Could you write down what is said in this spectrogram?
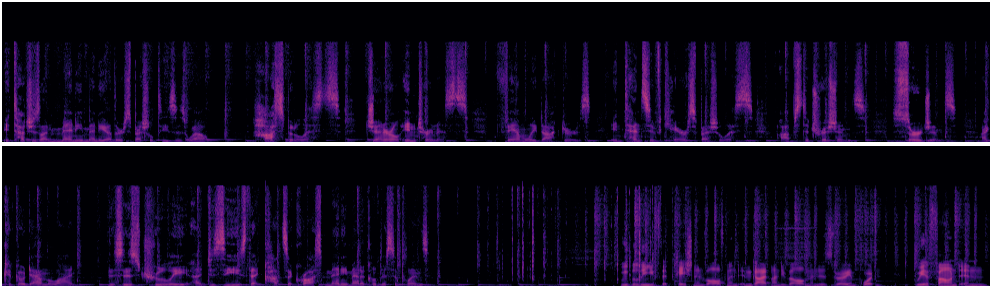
it touches on many, many other specialties as well. Hospitalists, general internists, family doctors, intensive care specialists, obstetricians, surgeons. I could go down the line. This is truly a disease that cuts across many medical disciplines. We believe that patient involvement in guideline development is very important. We have found in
